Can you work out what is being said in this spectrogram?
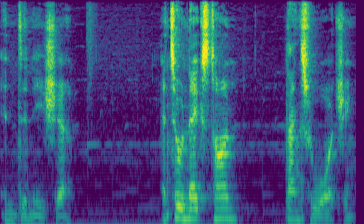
Indonesia. Until next time, Thanks for watching.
